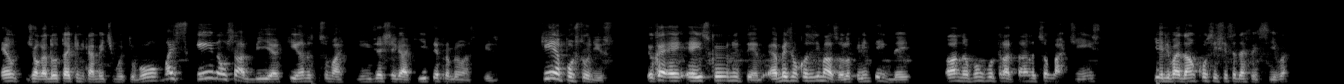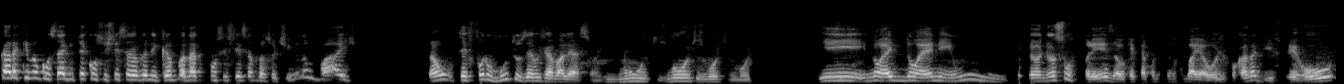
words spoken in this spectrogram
é um jogador tecnicamente muito bom, mas quem não sabia que Anderson Martins ia chegar aqui e ter problemas físicos? Quem apostou nisso? Eu, é, é, isso que eu não entendo. É a mesma coisa de Mazola, eu queria entender. Falar, não, vamos contratar Anderson Martins, que ele vai dar uma consistência defensiva. O cara que não consegue ter consistência jogando em campo para dar consistência para o seu time, não vai. Então, foram muitos erros de avaliações. Muitos, muitos, muitos, muitos. E não é, não é nenhum, é nenhuma surpresa o que está acontecendo com o Bahia hoje por causa disso. Errou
